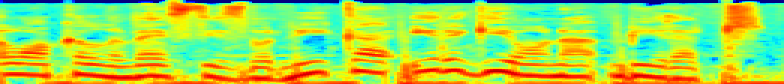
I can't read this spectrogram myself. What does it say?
Lokalne vesti iz Vornika i regiona Birač.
